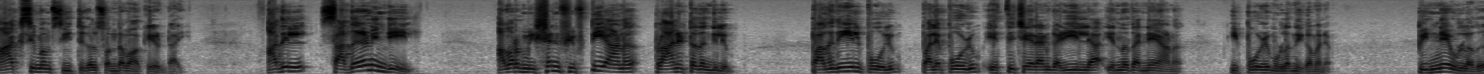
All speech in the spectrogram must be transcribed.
മാക്സിമം സീറ്റുകൾ സ്വന്തമാക്കുകയുണ്ടായി. അതിൽ സതേൺ ഇന്ത്യയിൽ അവർ മിഷൻ ഫിഫ്റ്റിയാണ് പ്ലാനിട്ടതെങ്കിലും പകുതിയിൽ പോലും പലപ്പോഴും എത്തിച്ചേരാൻ കഴിയില്ല എന്ന് തന്നെയാണ് ഇപ്പോഴുമുള്ള നിഗമനം. പിന്നെയുള്ളത്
